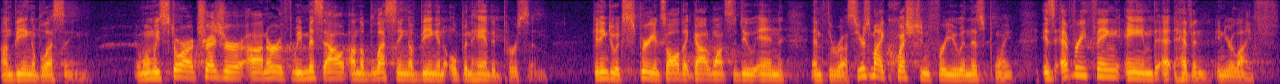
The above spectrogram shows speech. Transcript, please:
on being a blessing. And when we store our treasure on earth, we miss out on the blessing of being an open handed person getting to experience all that God wants to do in and through us. Here's my question for you in this point Is everything aimed at heaven in your life?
